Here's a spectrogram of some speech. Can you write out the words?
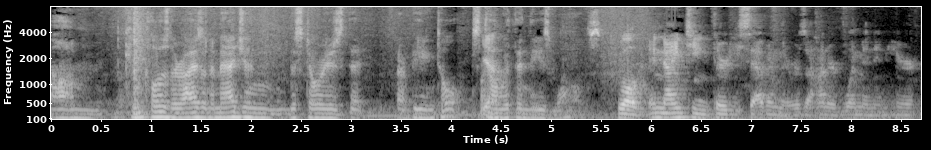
um, can close their eyes and imagine the stories that are being told still Yeah. within these walls. Well, in 1937, there was 100 women in here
